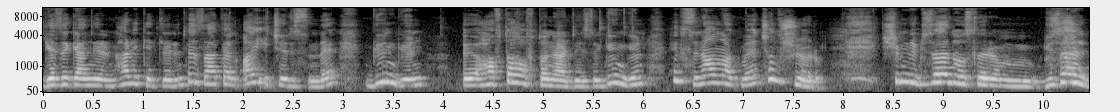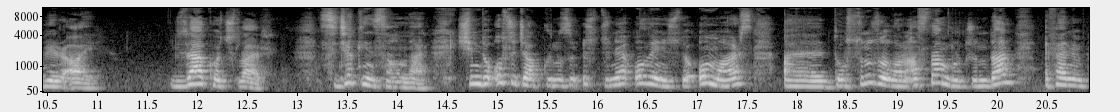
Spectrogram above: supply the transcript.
gezegenlerin hareketlerinde zaten ay içerisinde gün gün e, hafta hafta neredeyse gün gün hepsini anlatmaya çalışıyorum. Şimdi güzel dostlarım, güzel bir ay. Güzel koçlar, sıcak insanlar. Şimdi o sıcaklığınızın üstüne o Venüs'te o Mars e, dostunuz olan Aslan Burcu'ndan efendim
